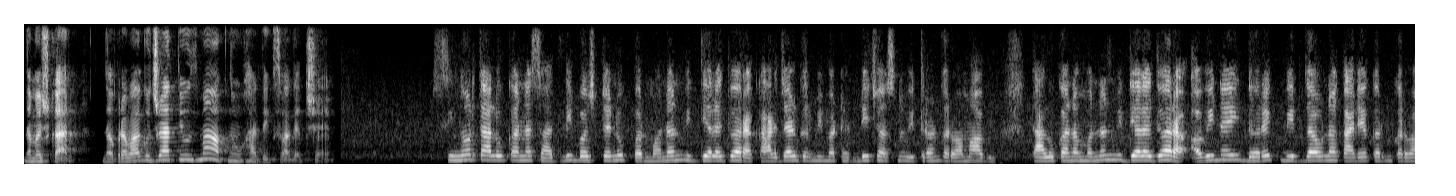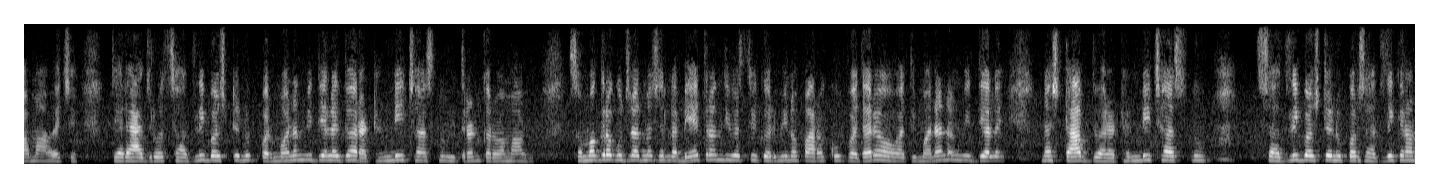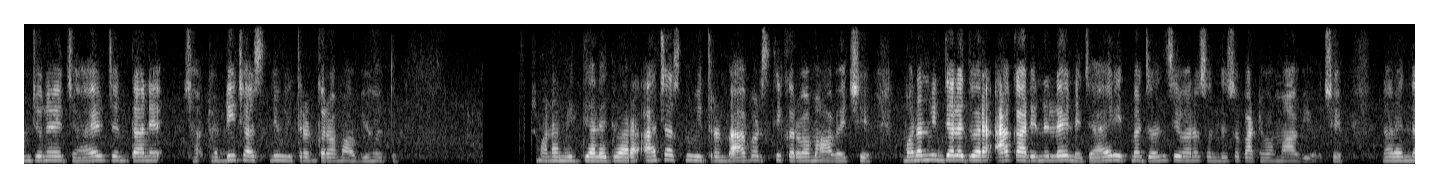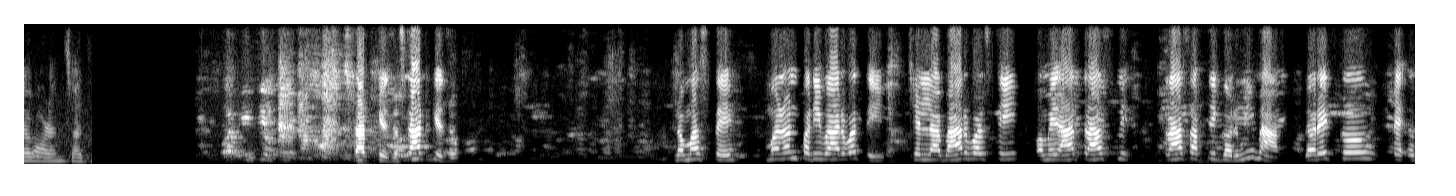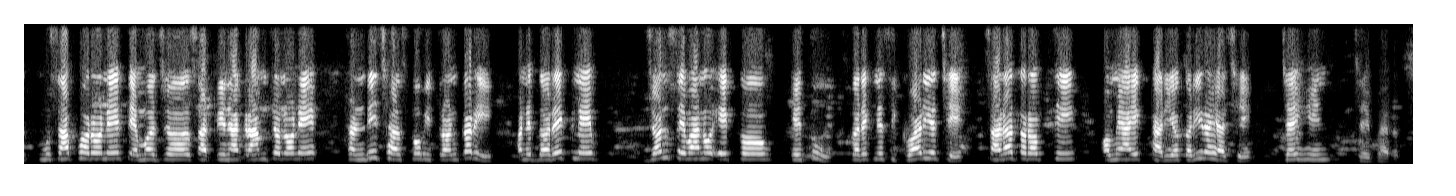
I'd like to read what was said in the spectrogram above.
નમસ્કાર. નવપ્રભા ગુજરાત ન્યૂઝમાં આપનું હાર્દિક સ્વાગત છે. સિનોર તાલુકાના સાદલી બસ સ્ટેન્ડ ઉપર મનન વિદ્યાલય દ્વારા કાળજાળ ગરમીમાં ઠંડી છાશનું વિતરણ કરવામાં આવ્યું. તાલુકાના મનન વિદ્યાલય દ્વારા અવિનય દરેક બિરદાવના કાર્યક્રમ કરવામાં આવે છે. જ્યારે આજરોજ સાદલી બસ સ્ટેન્ડ ઉપર મનન વિદ્યાલય દ્વારા ઠંડી છાશનું વિતરણ કરવામાં આવ્યું. સમગ્ર ગુજરાતમાં છેલ્લા બે ત્રણ દિવસથી ગરમીનો પારો ખૂબ વધારે હોવાથી મનન વિદ્યાલયના સ્ટાફ દ્વારા ઠંડી છાશનું સાદલી બસ સ્ટેન્ડ ઉપર સાદલી ગ્રામજનોએ જાહેર જનતાને ઠંડી છાસનું વિતરણ કરવામાં આવ્યું હતું. મનન વિદ્યાલય દ્વારા આ છાસનું વિતરણ બાર વર્ષથી કરવામાં આવે છે. મનન વિદ્યાલય દ્વારા આ કાર્યને લઈને જાહેર હિતમાં જનસેવાનો સંદેશો પાઠવવામાં આવ્યો છે. નરેન્દ્ર વાળંદ સાધુ સ્ટાર્ટ કેજો સ્ટાર્ટ કેજો નમસ્તે. મનન પરિવાર વતી છેલ્લા બાર વર્ષથી અમે આ ત્રાસની ત્રાસ આપતી ગરમીમાં દરેક મુસાફરોને તેમજ સાટલીના ગ્રામજનોને ઠંડી છાસનું વિતરણ કરી અને દરેકને જનસેવાનો એક હેતુ દરેકને શીખવાડીએ છીએ. શાળા તરફથી અમે આ એક કાર્ય કરી રહ્યા છીએ. જય હિન્દ, જય ભારત.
